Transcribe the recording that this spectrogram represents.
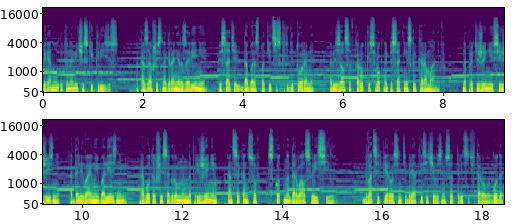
грянул экономический кризис. Оказавшись на грани разорения, писатель, дабы расплатиться с кредиторами, обязался в короткий срок написать несколько романов – на протяжении всей жизни, одолеваемый болезнями, работавший с огромным напряжением, в конце концов Скотт надорвал свои силы. 21 сентября 1832 года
